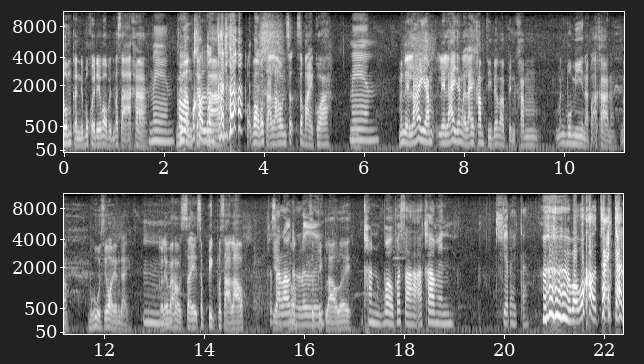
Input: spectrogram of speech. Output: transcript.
ล้มกันเนี่ยบุคคลได้เว่าเป็นภาษาอาคาแมนเพราะว่าพวกเขาเลือกกันเว่าภาษาเราวมันสสบายกว่าแมนมันหลายๆยำหลายๆอยังหลายๆคำที่แบบว่าเป็นคำมันบ่มีนะภาษาอาคานะเนาะ บ่ฮู้สิเว้าจังใดอืมก็เลยว่าเขาใส่สปีกภาษาลาวภาษาเล่าวกันเลสยปีกลาวเลยคันเว้าภาษาอาคาแมนเครียดให้กัน บอกว่าเข้าใจกัน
